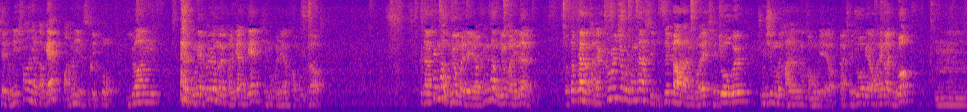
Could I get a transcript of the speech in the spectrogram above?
제 돈이 천 원이었던 게 만 원이 될 수도 있고 이런 돈의 흐름을 관리하는 게 재무 관리라는 과목이고요. 그 다음 생산 운영 관리예요. 생산 운영 관리는 어떻게 하면 가장 효율적으로 생산할 수 있을까라는 거에 제조업을 중심으로 다루는 과목이에요. 그러니까 제조업이라고 해가지고 음,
